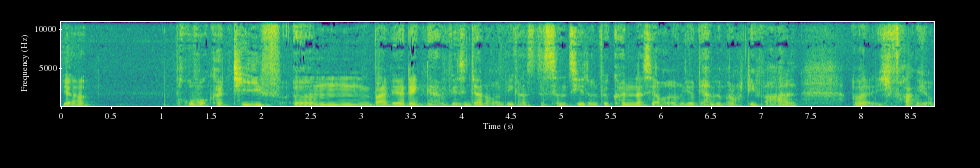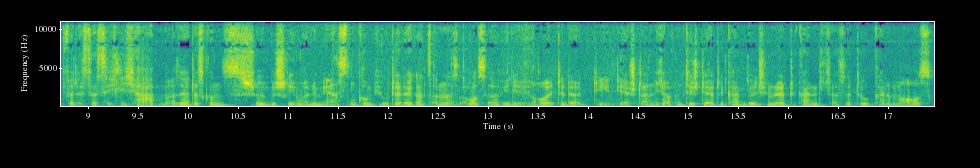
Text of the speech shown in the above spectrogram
ja, provokativ, ähm, weil wir denken, ja, wir sind ja noch irgendwie ganz distanziert und wir können das ja auch irgendwie, wir haben immer noch die Wahl. Aber ich frage mich, ob wir das tatsächlich haben. Also er hat das ganz schön beschrieben an dem ersten Computer, der ganz anders aussah wie der heute. Der, der stand nicht auf dem Tisch, der hatte keinen Bildschirm, der hatte keine Tastatur, keine Maus,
